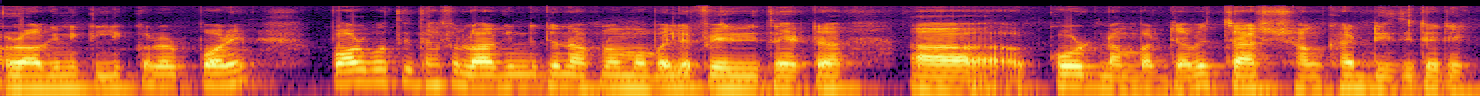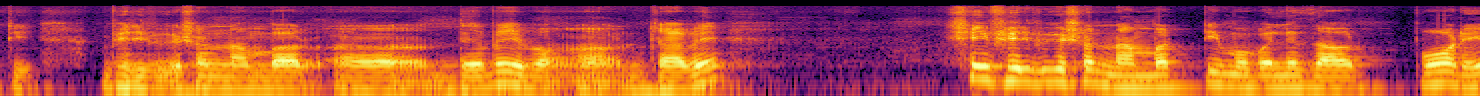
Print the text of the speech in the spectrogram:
লগ ইনে ক্লিক করার পরে পরবর্তী ধাপে লগ ইনের জন্য আপনার মোবাইলে প্রেরিত একটা কোড নাম্বার যাবে। চার সংখ্যার ডিজিটের একটি ভেরিফিকেশন নাম্বার দেবে এবং যাবে। সেই ভেরিফিকেশন নাম্বারটি মোবাইলে যাওয়ার পরে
